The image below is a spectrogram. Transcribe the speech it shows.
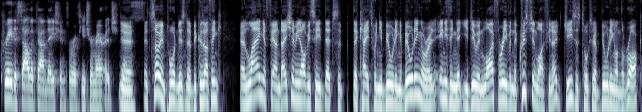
create a solid foundation for a future marriage. Yeah. Yes. It's so important, isn't it? Because I think you know, laying a foundation, I mean, obviously that's the, the case when you're building a building or anything that you do in life or even the Christian life. You know, Jesus talks about building on the rock,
